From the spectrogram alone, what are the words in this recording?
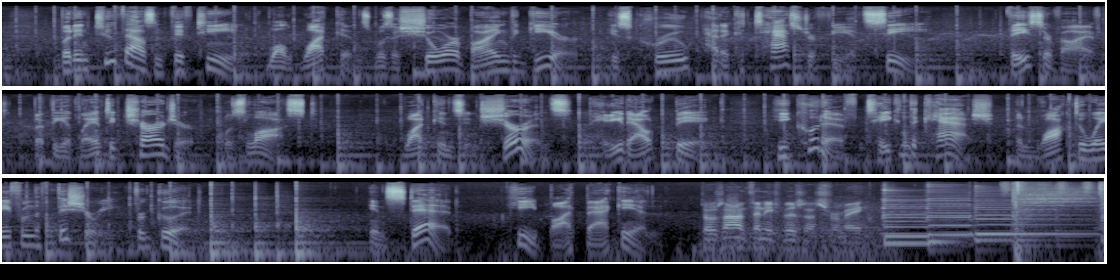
But in 2015, while Watkins was ashore buying the gear, his crew had a catastrophe at sea. They survived, but the Atlantic Charger was lost. Watkins' insurance paid out big. He could have taken the cash and walked away from the fishery for good. Instead, he bought back in. So it's unfinished business for me.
